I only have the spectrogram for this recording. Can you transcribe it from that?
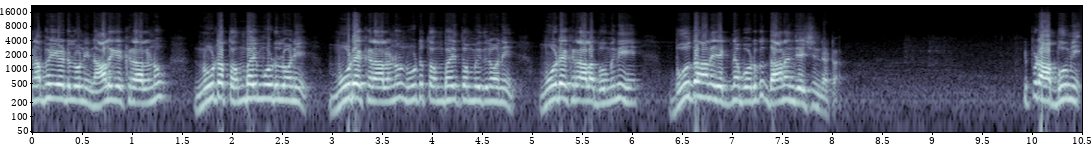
ఎనభై ఏడులోని నాలుగు ఎకరాలను నూట తొంభై మూడులోని మూడు ఎకరాలను నూట తొంభై తొమ్మిదిలోని మూడు ఎకరాల భూమిని భూదాన యజ్ఞబోర్డుకు దానం చేసిందట ఇప్పుడు ఆ భూమి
